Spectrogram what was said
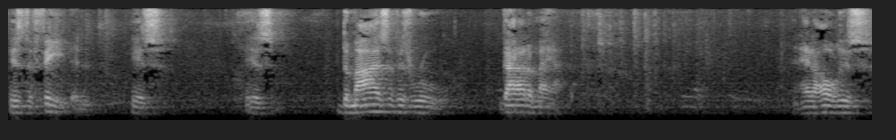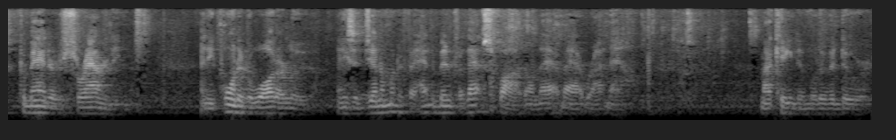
his defeat and his, his demise of his rule, got out a map and had all his commanders surrounding him. And he pointed to Waterloo. And he said, Gentlemen, if it hadn't been for that spot on that map right now, my kingdom would have endured.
